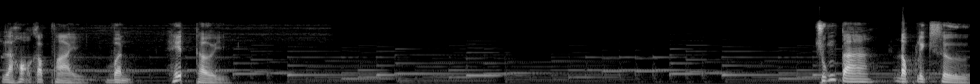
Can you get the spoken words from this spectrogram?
là họ gặp phải vận hết thời. Chúng ta đọc lịch sử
